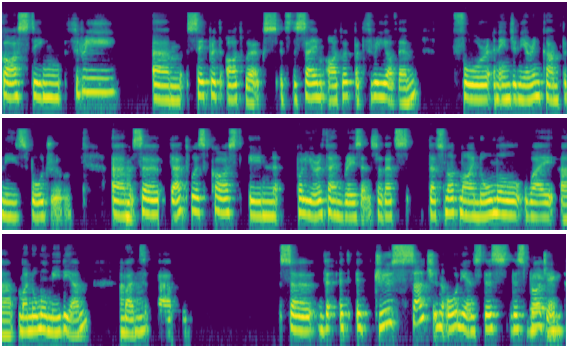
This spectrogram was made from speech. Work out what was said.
casting three um, separate artworks. It's the same artwork, but three of them for an engineering company's boardroom. Um, mm-hmm. So that was cast in polyurethane resin. So that's that's not my normal way, uh, my normal medium, okay. but um, so the, it, it drew such an audience. This this project,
